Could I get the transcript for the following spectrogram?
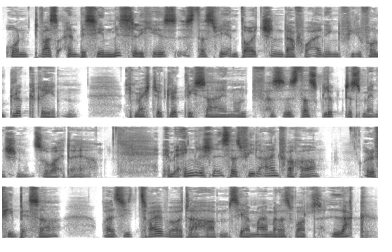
Und was ein bisschen misslich ist, ist, dass wir im Deutschen da vor allen Dingen viel von Glück reden. Ich möchte glücklich sein und was ist das Glück des Menschen und so weiter, ja. Im Englischen ist das viel einfacher oder viel besser, weil sie zwei Wörter haben. Sie haben einmal das Wort Luck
